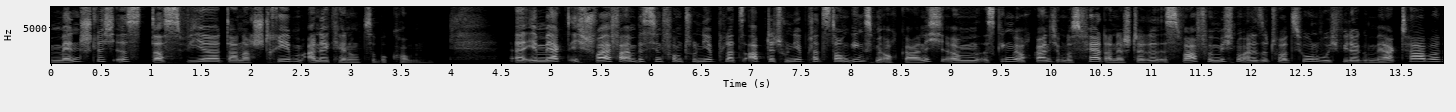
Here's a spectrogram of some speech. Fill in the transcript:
menschlich ist, dass wir danach streben, Anerkennung zu bekommen. Äh, ihr merkt, ich schweife ein bisschen vom Turnierplatz ab. Der Turnierplatz, darum ging es mir auch gar nicht. Ähm, es ging mir auch gar nicht um das Pferd an der Stelle. Es war für mich nur eine Situation, wo ich wieder gemerkt habe,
